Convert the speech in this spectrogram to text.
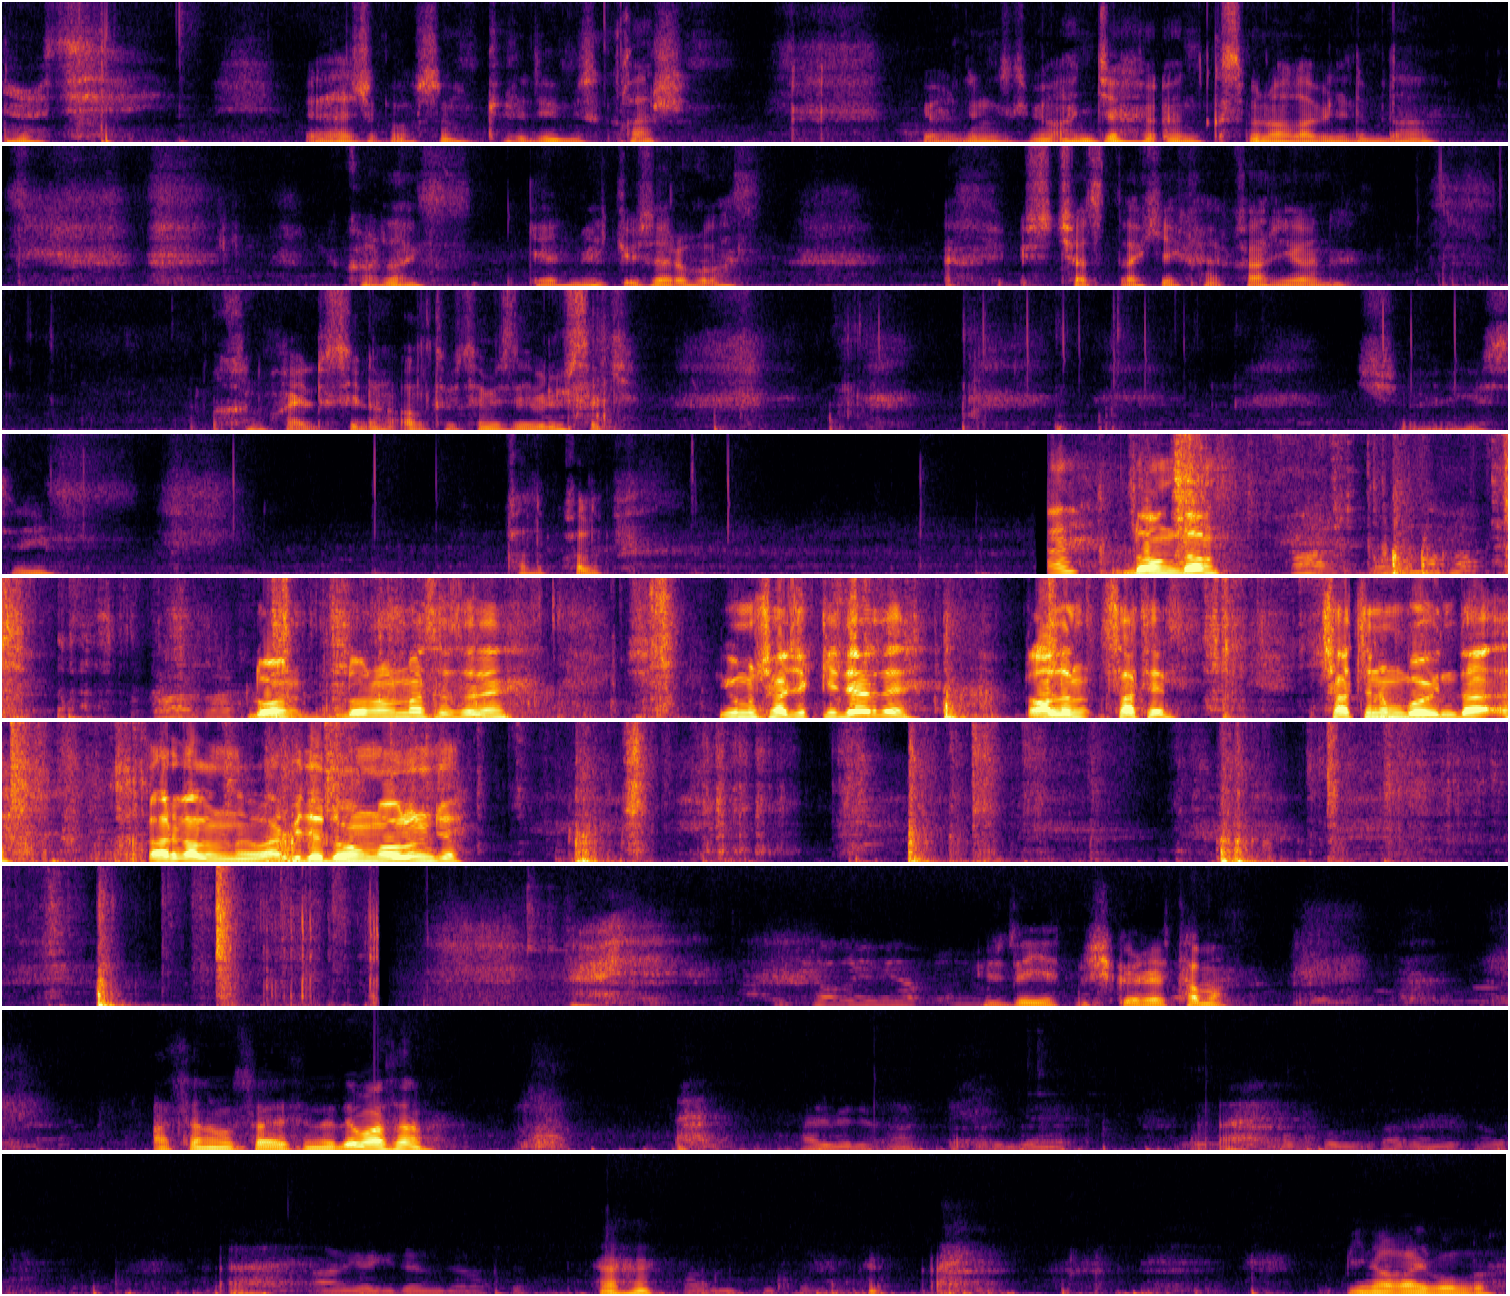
Evet. Birazcık olsun gördüğümüz kar. Gördüğünüz gibi anca ön kısmını alabildim daha. Yukarıdan gelmek üzere olan üst çatıdaki kar yağını. Bakalım hayırlısıyla altı temizleyebilirsek. Şöyle göstereyim. Kalıp kalıp. Heh, dong dong. Don, don olmazsa zaten yumuşacık gider de kalın zaten çatının boyunda kar kalınlığı var. Bir de donma olunca Yüzde yetmiş görev tamam. Hasan'ın sayesinde değil mi Hasan? Kaybediyor Abi gidelim de Hı hı. Bina kayboldu.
